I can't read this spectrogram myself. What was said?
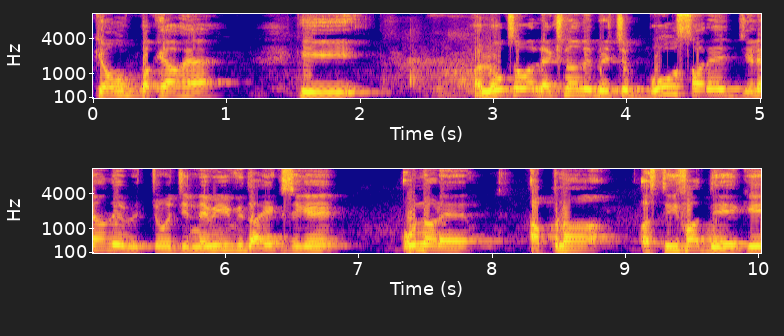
ਕਿਉਂ ਭਖਿਆ ਹੋਇਆ ਕਿ ਲੋਕ ਸਭਾ ਇਲੈਕਸ਼ਨਾਂ ਦੇ ਵਿੱਚ ਬਹੁਤ ਸਾਰੇ ਜ਼ਿਲ੍ਹਿਆਂ ਦੇ ਵਿੱਚੋਂ ਜਿੰਨੇ ਵੀ ਵਿਧਾਇਕ ਸੀਗੇ, ਉਹਨਾਂ ਨੇ ਆਪਣਾ ਅਸਤੀਫਾ ਦੇ ਕੇ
